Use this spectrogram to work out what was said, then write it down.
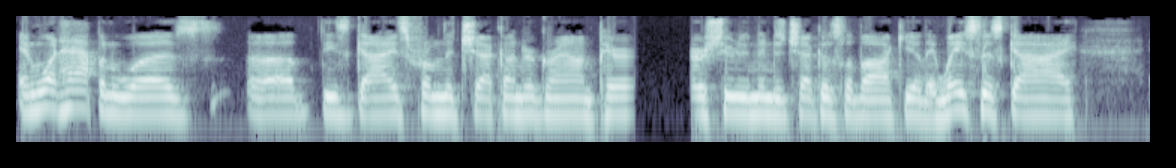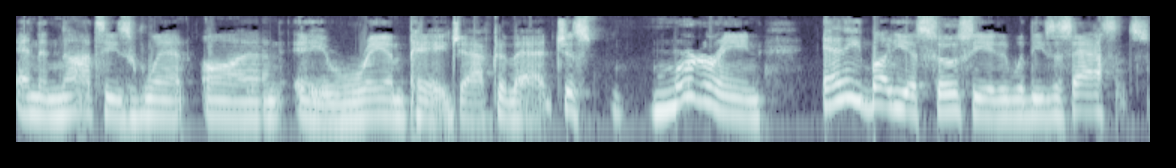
And what happened was uh, these guys from the Czech underground parachuted into Czechoslovakia. They waste this guy, and the Nazis went on a rampage after that, just murdering anybody associated with these assassins.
